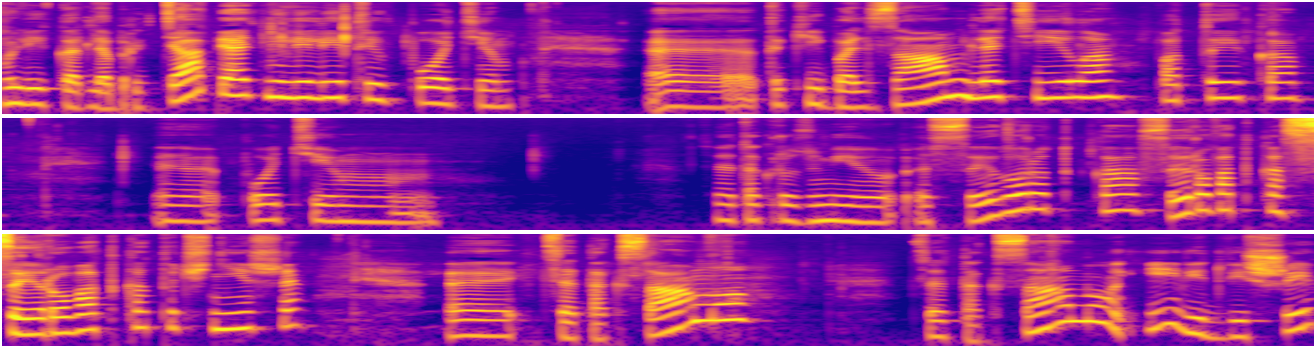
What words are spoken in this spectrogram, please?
олійка для бриття 5 мл. Потім е, такий бальзам для тіла патика. Е, потім, я так розумію, сиворотка, сироватка, сироватка, точніше. Е, це так само. Це так само. І від віши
